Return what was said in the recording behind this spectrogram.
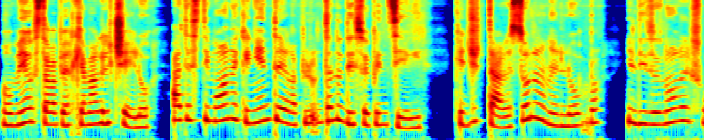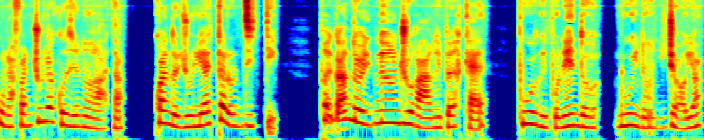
Romeo stava per chiamare il cielo a testimone che niente era più lontano dei suoi pensieri che gettare solo nell'ombra il disonore su una fanciulla così onorata, quando Giulietta lo zittì, pregandolo di non giurare perché, pur riponendo lui in ogni gioia,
